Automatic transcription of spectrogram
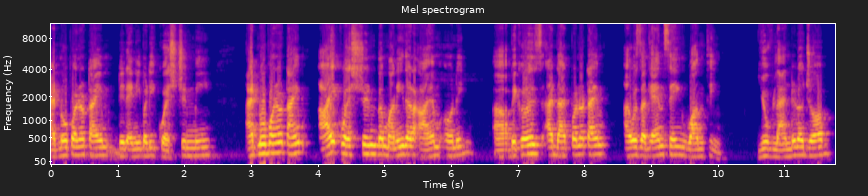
At no point of time did anybody question me. At no point of time I questioned the money that I am earning uh, because at that point of time I was again saying one thing: you've landed a job,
